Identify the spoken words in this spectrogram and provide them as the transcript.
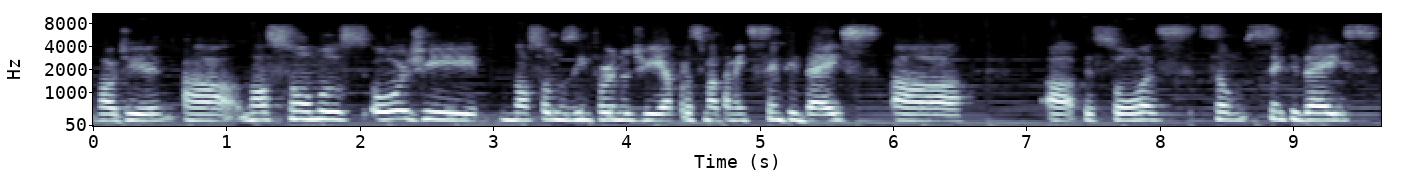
Valdir. Uh, nós somos, hoje, nós somos em torno de aproximadamente 110 uh, uh, pessoas. São 110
